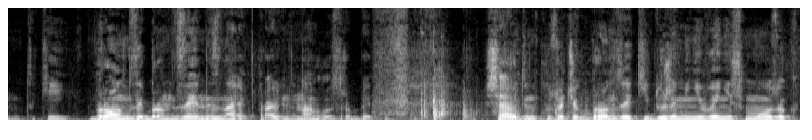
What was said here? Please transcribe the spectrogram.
Ну, Такий бронзи, бронзи, не знаю, як правильно наголос робити. Ще один кусочок бронзи, який дуже мені виніс мозок,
